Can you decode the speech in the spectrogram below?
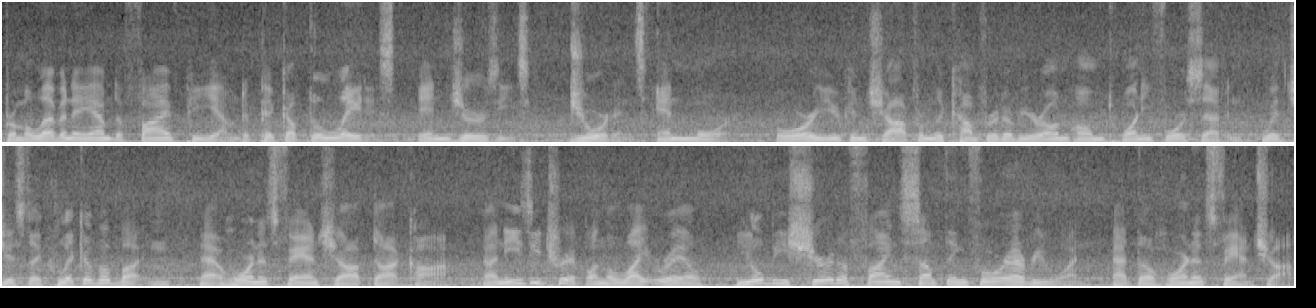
from 11 a.m. to 5 p.m. to pick up the latest in jerseys, Jordans, and more. Or you can shop from the comfort of your own home 24 7 with just a click of a button at HornetsFanshop.com. An easy trip on the light rail, you'll be sure to find something for everyone at the Hornets Fan Shop.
